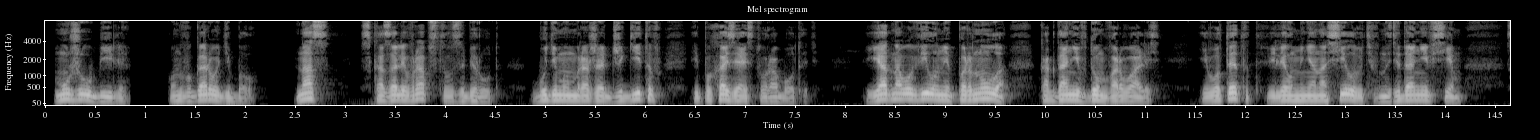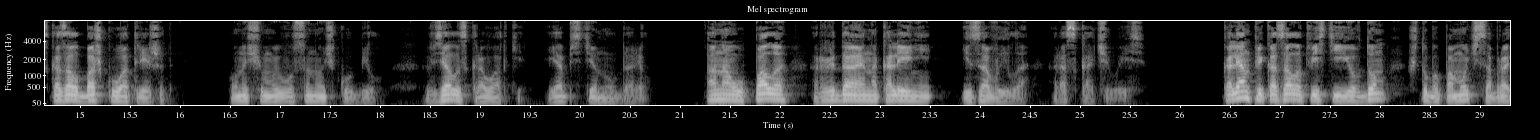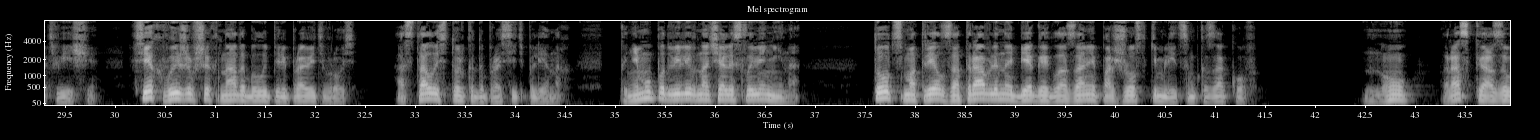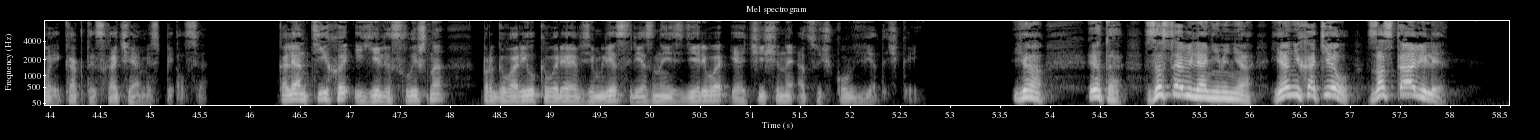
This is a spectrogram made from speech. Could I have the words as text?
Мужа убили. Он в огороде был. Нас, сказали, в рабство заберут. Будем им рожать джигитов и по хозяйству работать. Я одного вилами пырнула, когда они в дом ворвались. И вот этот велел меня насиловать в назидание всем. Сказал, башку отрежет. Он еще моего сыночка убил. Взял из кроватки и об стену ударил. Она упала, рыдая на колени, и завыла, раскачиваясь. Колян приказал отвезти ее в дом, чтобы помочь собрать вещи. Всех выживших надо было переправить в Рось. Осталось только допросить пленных. К нему подвели вначале славянина. Тот смотрел затравленно, бегая глазами по жестким лицам казаков. — Ну, рассказывай, как ты с хачами спелся. Колян тихо и еле слышно проговорил, ковыряя в земле срезанной из дерева и очищенной от сучков веточкой. — Я... это... заставили они меня! Я не хотел! Заставили!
